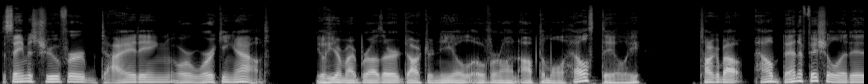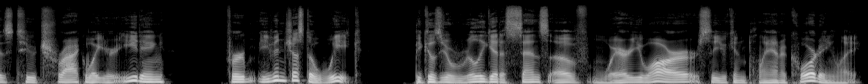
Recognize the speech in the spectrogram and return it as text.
The same is true for dieting or working out. You'll hear my brother, Dr. Neil, over on Optimal Health Daily, talk about how beneficial it is to track what you're eating for even just a week, because you'll really get a sense of where you are so you can plan accordingly.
